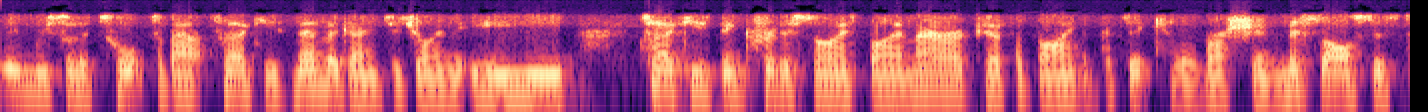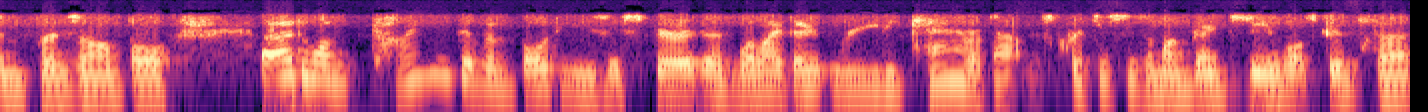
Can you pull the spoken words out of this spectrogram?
we sort of talked about, Turkey's never going to join the EU. Turkey's been criticized by America for buying a particular Russian missile system, for example. Erdogan kind of embodies a spirit of, well, I don't really care about this criticism. I'm going to do what's good for,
